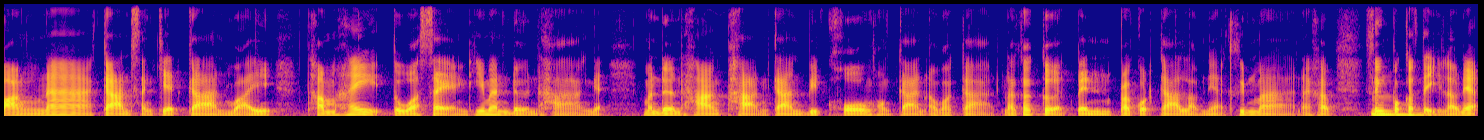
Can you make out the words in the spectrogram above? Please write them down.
บังหน้าการสังเกตการไว้ทำให้ตัวแสงที่มันเดินทางเนี่ยมันเดินทางผ่านการบิดโค้งของการอวกาศ แล้วก็เกิดเป็นปรากฏการณ์เหล่านี้ขึ้นมานะครับ ซึ่งปกติแล้วเนี่ย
